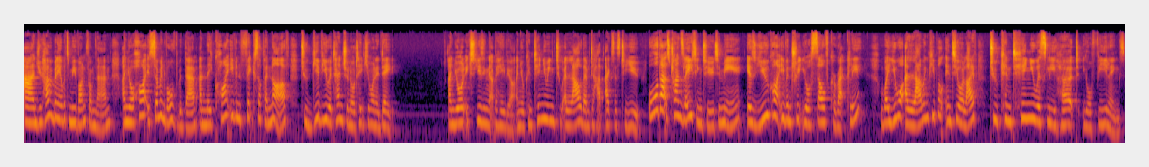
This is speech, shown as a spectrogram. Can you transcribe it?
and you haven't been able to move on from them and your heart is so involved with them and they can't even fix up enough to give you attention or take you on a date. And you're excusing that behavior and you're continuing to allow them to have access to you. All that's translating to, to me, is you can't even treat yourself correctly where you are allowing people into your life to continuously hurt your feelings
